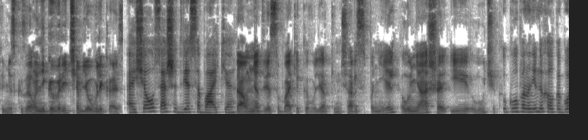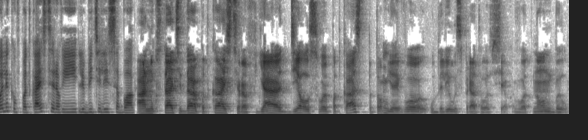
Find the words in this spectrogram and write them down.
Ты мне сказала не говорить, чем я увлекаюсь. А еще у Саши две собаки. Да, у меня две собаки, кавалеркин Чарльз Спаниель, Луняша и Лучик. У клуба анонимных алкоголиков, подкастеров и любителей собак. А, ну, кстати, да, подкастеров. Я делал свой подкаст, потом я его удалил и спрятал от всех. Вот, но он был.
